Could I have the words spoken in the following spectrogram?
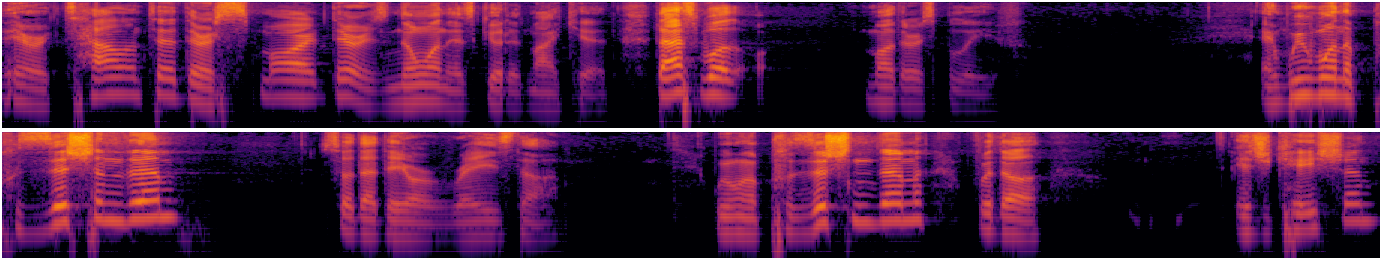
They're talented, they're smart, there is no one as good as my kid. That's what mothers believe. And we want to position them so that they are raised up. We want to position them for the education,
